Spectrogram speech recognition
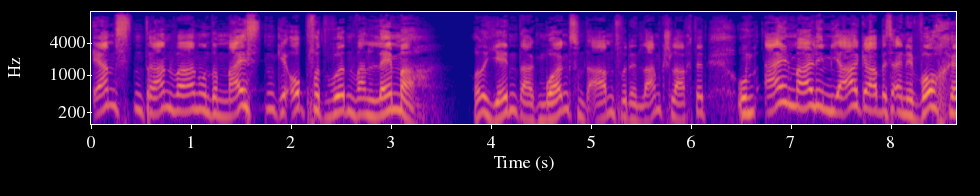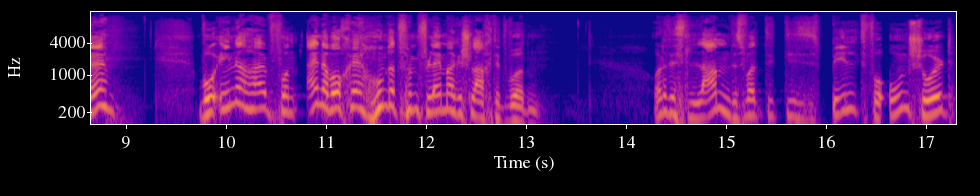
ärmsten dran waren und am meisten geopfert wurden, waren Lämmer. Oder jeden Tag morgens und abends wurde ein Lamm geschlachtet. Und einmal im Jahr gab es eine Woche, wo innerhalb von einer Woche 105 Lämmer geschlachtet wurden. Oder das Lamm, das war dieses Bild vor Unschuld,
